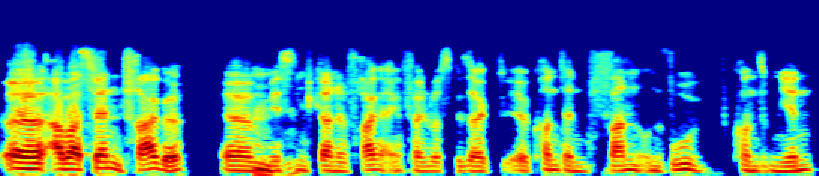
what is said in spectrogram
Äh, aber Sven, eine Frage. Ähm, mhm. Mir ist mhm. nämlich gerade eine Frage eingefallen. Du hast gesagt, äh, Content wann und wo konsumieren.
